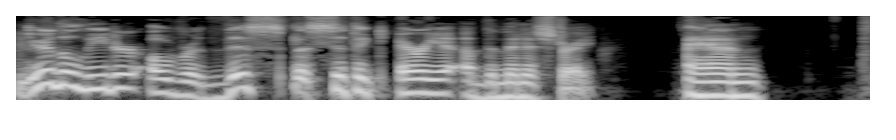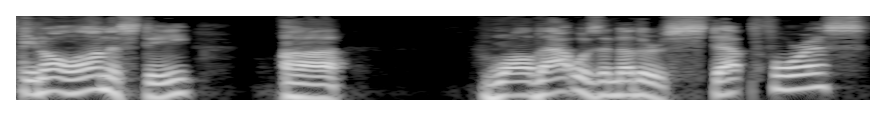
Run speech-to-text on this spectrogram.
You're the leader over this specific area of the ministry. And in all honesty, uh, while that was another step for us,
